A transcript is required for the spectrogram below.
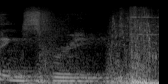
Killing spree.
